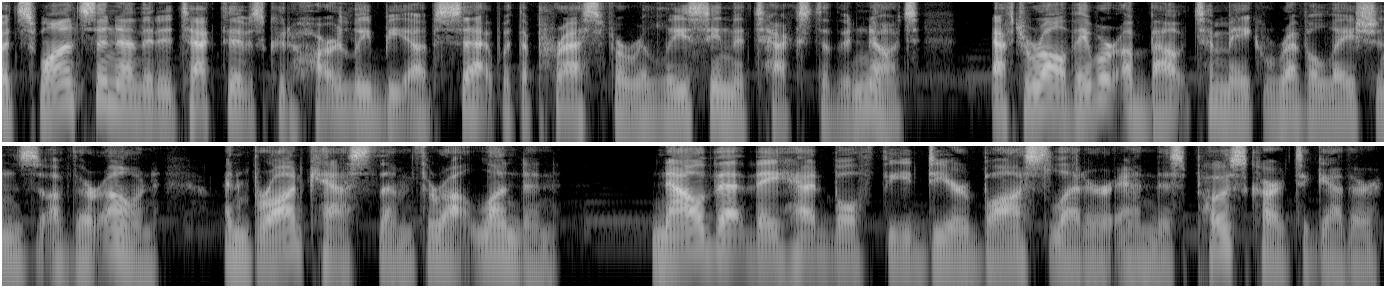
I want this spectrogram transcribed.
But Swanson and the detectives could hardly be upset with the press for releasing the text of the notes. After all, they were about to make revelations of their own and broadcast them throughout London. Now that they had both the Dear Boss letter and this postcard together,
